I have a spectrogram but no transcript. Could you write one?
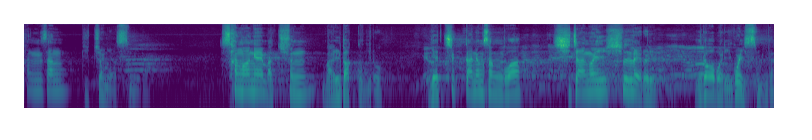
항상 뒷전이었습니다. 상황에 맞춘 말바꾸기로 예측 가능성과 시장의 신뢰를 잃어버리고 있습니다.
